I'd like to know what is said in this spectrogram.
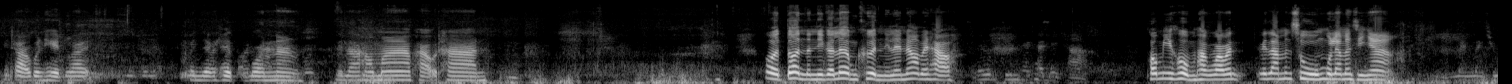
พี่ถาวคนเห็ดไว้เป็นอยากเห็ดบอนนั่งเวลาเขามาเผาทาน โอ้ต้นอันนี้ก็เริ่มขึ้นนี่เลยเนาะไม่เท่าเริ่มกินได้ทันได้ค่ะเพราะมีห่มพักว่ามันเวลามันสูงหมดแล้วมันสียากมันมันชู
